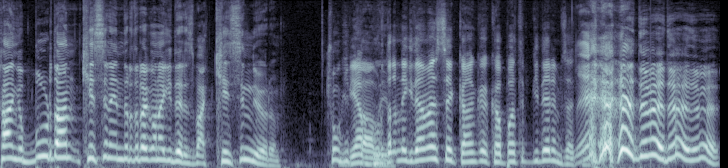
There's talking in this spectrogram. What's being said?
Kanka buradan kesin Ender Dragon'a gideriz. Bak kesin diyorum. Çok Ya iddialıyım. buradan da gidemezsek kanka kapatıp gidelim zaten. değil mi? Değil mi? Değil mi?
